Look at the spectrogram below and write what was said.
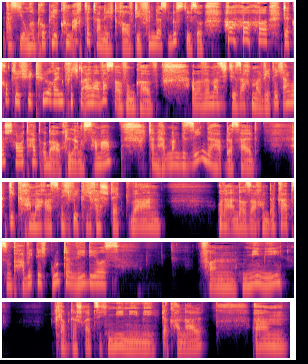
Das junge Publikum achtet da nicht drauf. Die finden das lustig so. Ha, ha, ha, der kommt durch die Tür rein, kriegt nur einmal Wasser auf den Kopf. Aber wenn man sich die Sachen mal wirklich angeschaut hat oder auch langsamer, dann hat man gesehen gehabt, dass halt die Kameras nicht wirklich versteckt waren oder andere Sachen. Da gab es ein paar wirklich gute Videos von Mimi. Ich glaube, der schreibt sich Mimimi, der Kanal. Ähm,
